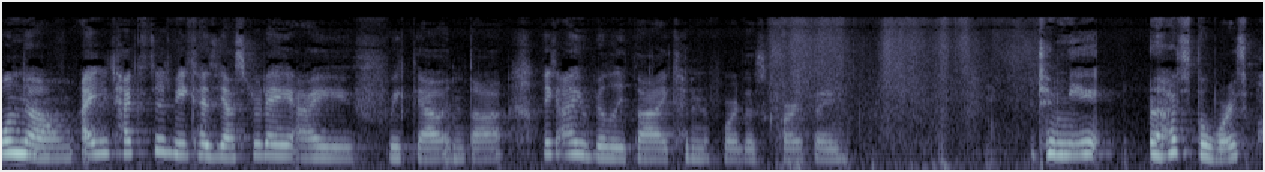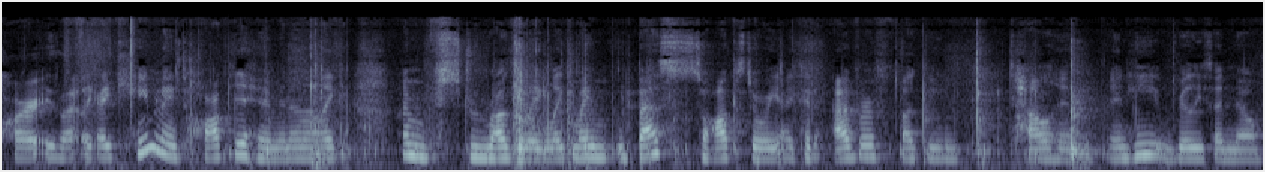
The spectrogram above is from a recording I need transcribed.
Well, no, I texted because yesterday I freaked out and thought, like, I really thought I couldn't afford this car thing. to me, that's the worst part is that like I came and I talked to him and I'm like I'm struggling. Like my best sob story I could ever fucking tell him. And he really said no.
